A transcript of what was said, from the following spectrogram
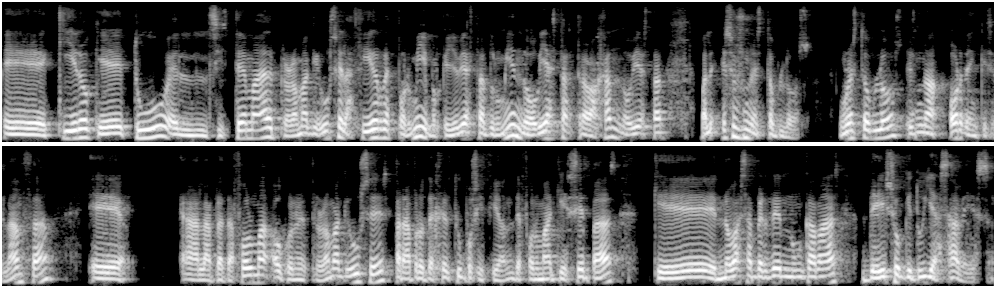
eh, quiero que tú, el sistema, el programa que use, la cierres por mí, porque yo voy a estar durmiendo, o voy a estar trabajando, voy a estar. ¿Vale? Eso es un stop loss. Un stop loss es una orden que se lanza eh, a la plataforma o con el programa que uses para proteger tu posición, de forma que sepas que no vas a perder nunca más de eso que tú ya sabes.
